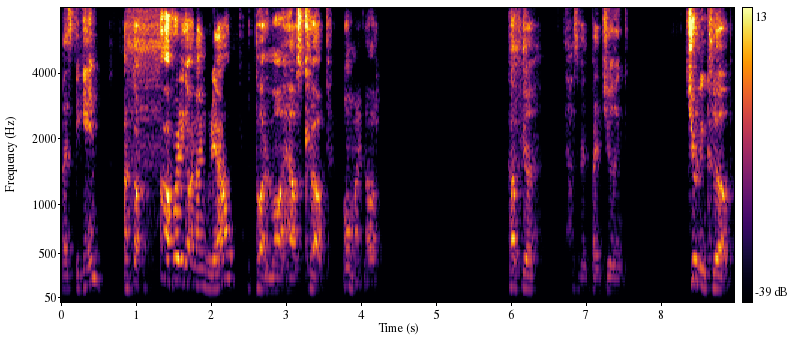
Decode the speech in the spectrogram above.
Let's begin. I've got. Oh, I've already got an angry owl. Pottermore House Cup. Oh my god. Help your husband by dueling. Dueling Club.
